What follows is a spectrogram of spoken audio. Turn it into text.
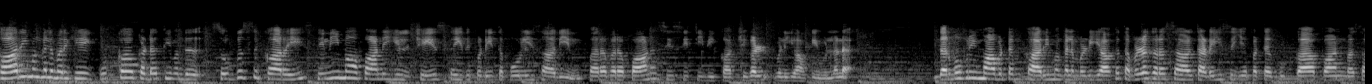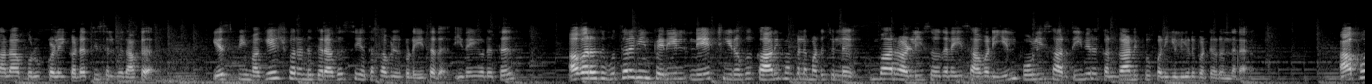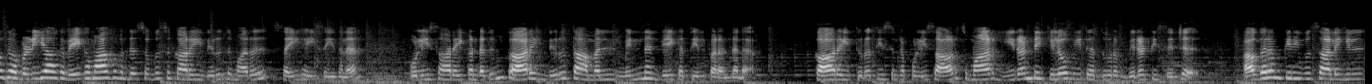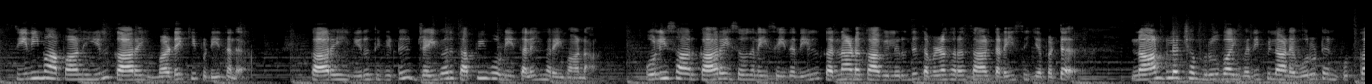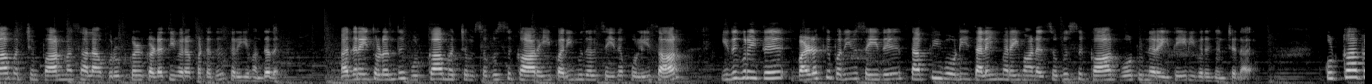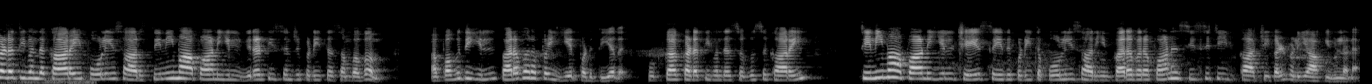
காரிமங்கலம் அருகே குட்கா கடத்தி வந்த சொகுசு காரை சினிமா பாணியில் சேஸ் செய்து பிடித்த போலீசாரின் பரபரப்பான சிசிடிவி காட்சிகள் வெளியாகியுள்ளன. தருமபுரி மாவட்டம் காரிமங்கலம் வழியாக தமிழக அரசால் தடை செய்யப்பட்ட குட்கா பான் மசாலா பொருட்களை கடத்தி செல்வதாக எஸ்பி மகேஸ்வரனுக்கு ரகசிய தகவல் கிடைத்தது. இதையடுத்து அவரது உத்தரவின் பேரில் நேற்று இரவு காரிமங்கலம் அடுத்துள்ள கும்பாரஅள்ளி சோதனை சாவடியில் போலீசார் தீவிர கண்காணிப்பு பணியில் ஈடுபட்டிருந்தனர். அப்போது அவ்வழியாக வேகமாக வந்த சொகுசு காரை நிறுத்துமாறு சைகை செய்தனர். போலீசாரை கண்டதும் காரை நிறுத்தாமல் மின்னல் வேகத்தில் பறந்தனர். காரை துரத்தி சென்ற போலீசார் சுமார் இரண்டு கிலோமீட்டர் தூரம் விரட்டி சென்று அகரம் பிரிவு சாலையில் சினிமா பாணியில் காரை மடக்கி பிடித்தனர். காரை நிறுத்திவிட்டு டிரைவர் தப்பி ஓடி தலைமறைவானார். போலீசார் காரை சோதனை செய்ததில் கர்நாடகாவிலிருந்து தமிழக அரசால் தடை செய்யப்பட்டு நான்கு லட்சம் ரூபாய் மதிப்பிலான ஒரு டன் குட்கா மற்றும் பான் மசாலா பொருட்கள் கடத்தி வரப்பட்டது தெரியவந்தது. அதனைத் தொடர்ந்து குட்கா மற்றும் சொகுசு காரை பறிமுதல் செய்த போலீசார் இதுகுறித்து வழக்கு பதிவு செய்து தப்பி ஓடி தலைமறைவான சொகுசு கார் ஓட்டுநரை தேடி வருகின்றனர். குட்கா கடத்தி வந்த காரை போலீசார் சினிமா பாணியில் விரட்டி சென்று பிடித்த சம்பவம் அப்பகுதியில் பரபரப்பை ஏற்படுத்தியது. குட்கா கடத்தி வந்த சொகுசு காரை சினிமா பாணியில் சேஸ் செய்து பிடித்த போலீசாரின் பரபரப்பான சிசிடிவி காட்சிகள் வெளியாகியுள்ளன.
